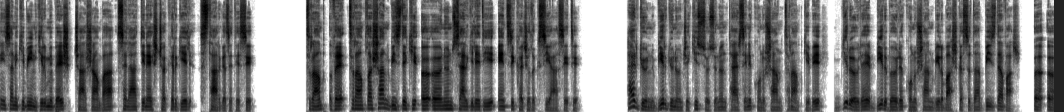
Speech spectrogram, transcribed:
Nisan 2025 Çarşamba Selahattin Eşçakırgil Star Gazetesi Trump ve Trumplaşan bizdeki ÖÖ'nün sergilediği entrikacılık siyaseti. Her gün bir gün önceki sözünün tersini konuşan Trump gibi bir öyle bir böyle konuşan bir başkası da bizde var. ÖÖ.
